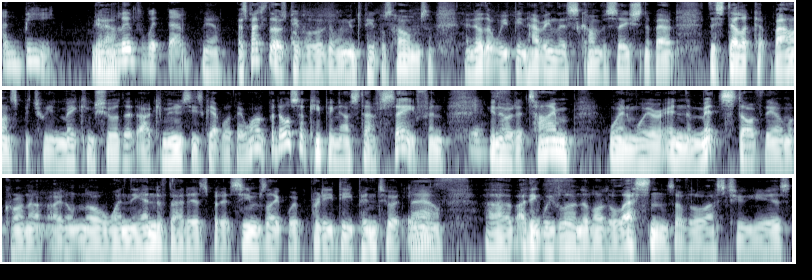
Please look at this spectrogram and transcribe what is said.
and be Yeah. and live with them. Yeah, especially those people who are going into people's homes. I know that we've been having this conversation about this delicate balance between making sure that our communities get what they want, but also keeping our staff safe. And Yes. you know, at a time when we're in the midst of the Omicron, I, I don't know when the end of that is, but it seems like we're pretty deep into it now. Uh, I think we've learned a lot of lessons over the last two years.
